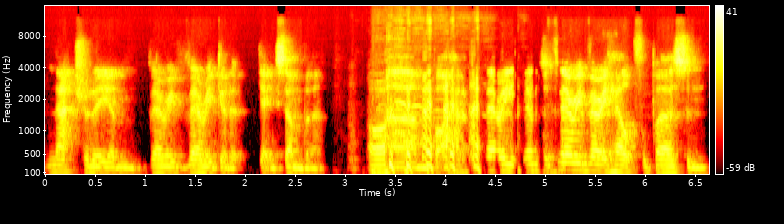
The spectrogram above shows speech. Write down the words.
naturally am very, very good at getting sunburnt. Oh. Um, but I had a very, there was a very, very helpful person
